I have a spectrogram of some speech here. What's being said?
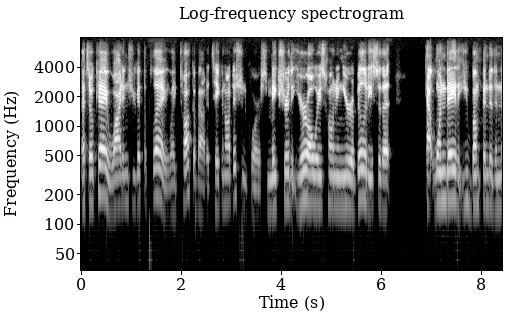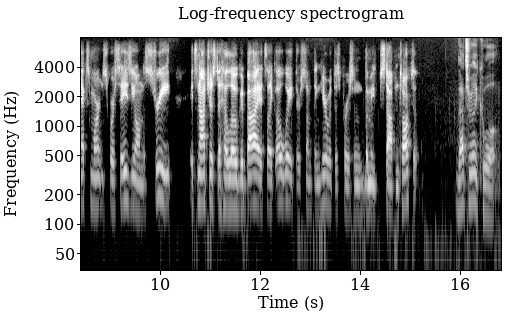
that's okay. Why didn't you get the play? Like, talk about it, take an audition course, make sure that you're always honing your ability so that that one day that you bump into the next Martin Scorsese on the street, it's not just a hello, goodbye. It's like, oh, wait, there's something here with this person. Let me stop and talk to them. That's really cool.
